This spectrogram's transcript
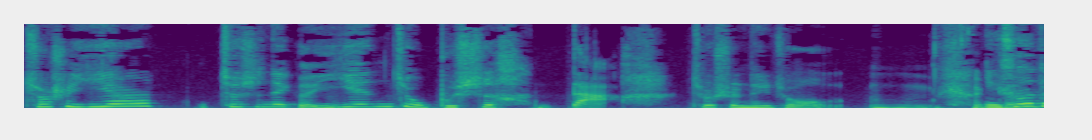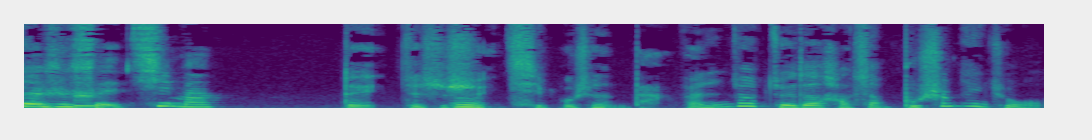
就是烟儿，就是那个烟就不是很大，就是那种嗯，你说的是水汽吗？对，就是嗯水汽不是很大，反正就觉得好像不是那种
